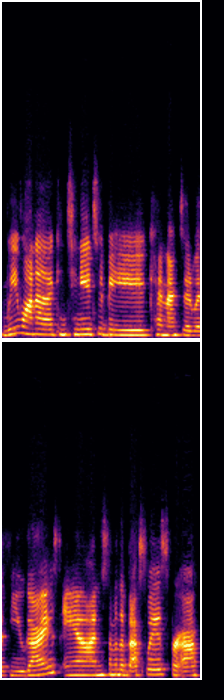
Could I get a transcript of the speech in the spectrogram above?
We want to continue to be connected with you guys, and some of the best ways for us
